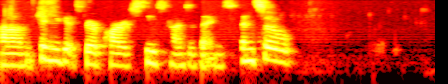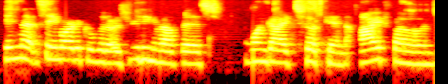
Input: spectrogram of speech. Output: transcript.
um, can you get spare parts, these kinds of things. And so in that same article that I was reading about this, one guy took an iPhone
